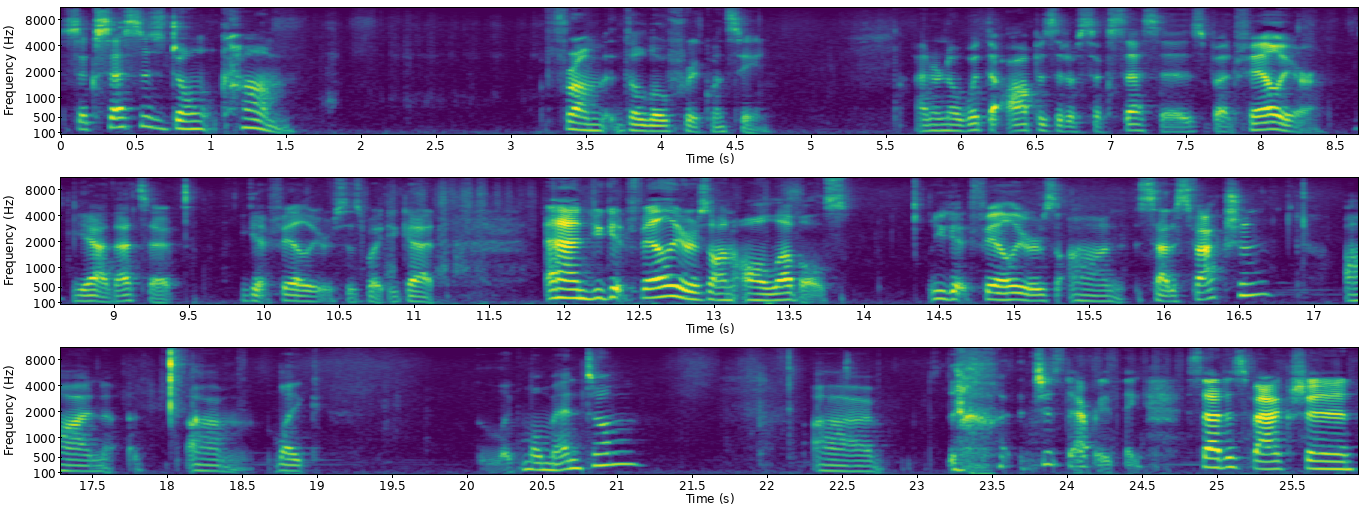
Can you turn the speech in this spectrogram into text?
Successes don't come from the low frequency. I don't know what the opposite of success is, but failure. Yeah, that's it. You get failures, is what you get. And you get failures on all levels. You get failures on satisfaction, on um, like like momentum, uh, just everything. Satisfaction,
